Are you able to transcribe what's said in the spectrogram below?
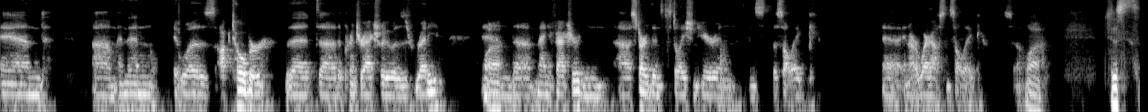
and um, and then it was October that uh, the printer actually was ready wow. and uh, manufactured, and uh, started the installation here in, in the Salt Lake uh, in our warehouse in Salt Lake. So wow, just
